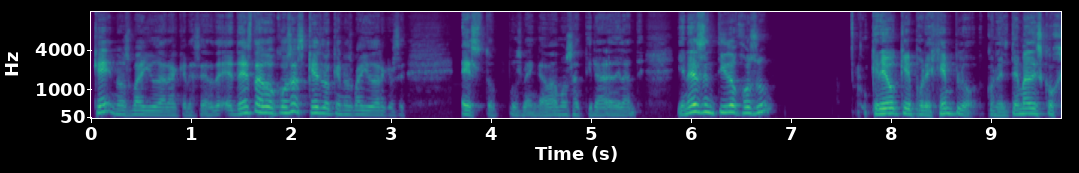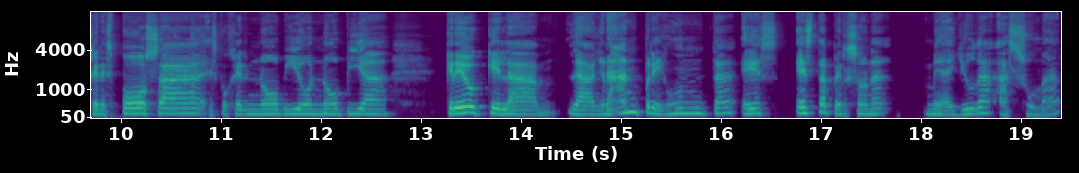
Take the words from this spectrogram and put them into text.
¿Qué nos va a ayudar a crecer? De, de estas dos cosas, ¿qué es lo que nos va a ayudar a crecer? Esto, pues venga, vamos a tirar adelante. Y en ese sentido, Josu, creo que, por ejemplo, con el tema de escoger esposa, escoger novio, novia, creo que la, la gran pregunta es, ¿esta persona me ayuda a sumar?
